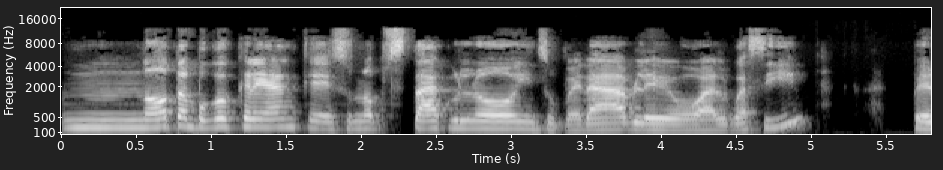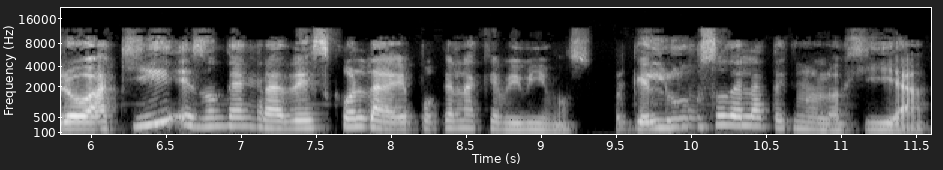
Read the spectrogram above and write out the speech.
No tampoco crean que es un obstáculo insuperable o algo así, pero aquí es donde agradezco la época en la que vivimos, porque el uso de la tecnología,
